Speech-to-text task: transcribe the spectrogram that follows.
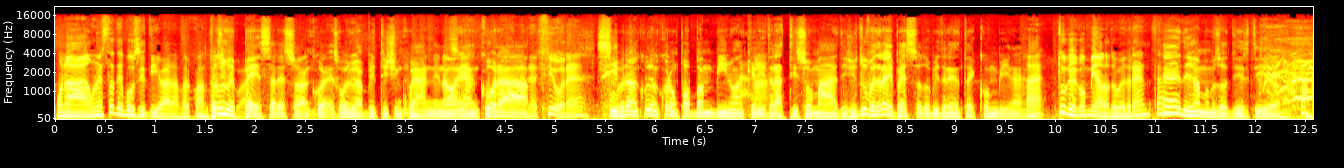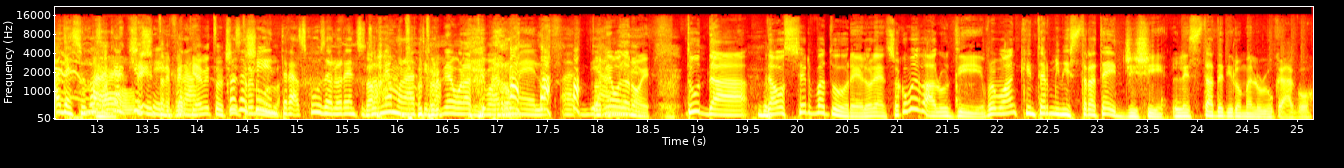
Una, un'estate positiva per quanto Però mi come PES adesso è ancora, lui ha 25 anni, no? Sì. È ancora. Nel fiore? Sì, però lui è ancora un po' bambino anche Ah. nei tratti somatici. Tu vedrai PES dopo i 30 e combina. Eh, tu che hai combinato dopo i 30? Eh, diciamo mi sono divertito. Adesso cosa Eh, cacchio c'entra, Cosa c'entra. Scusa Lorenzo, No, torniamo un attimo, torniamo un attimo a noi. Romelu. Eh, Torniamo da noi. Tu da, da osservatore, Lorenzo, come valuti proprio anche in termini strategici l'estate di Romelu Lukaku?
